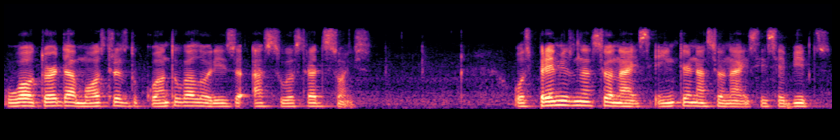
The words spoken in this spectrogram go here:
o autor dá mostras do quanto valoriza as suas tradições. Os prêmios nacionais e internacionais recebidos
